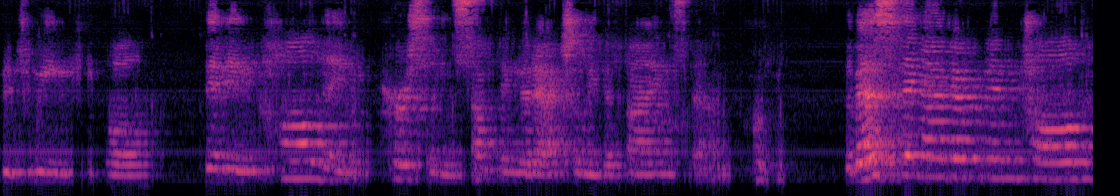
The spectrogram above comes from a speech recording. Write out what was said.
between people than in calling persons something that actually defines them. The best thing I've ever been called,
